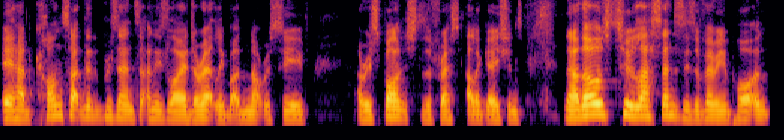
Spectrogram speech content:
It had contacted the presenter and his lawyer directly, but had not received a response to the fresh allegations. Now, those two last sentences are very important.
